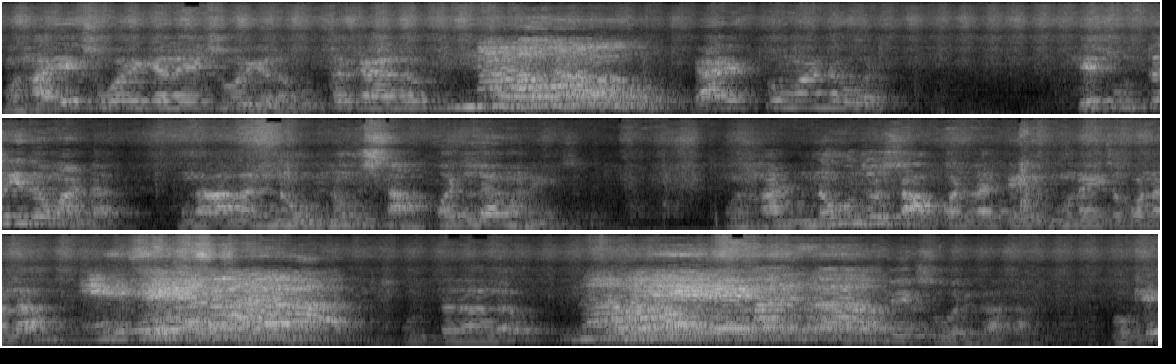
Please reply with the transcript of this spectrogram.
मग हा एक्स वर गेला एक्स वर गेला उत्तर काय आलं? डायरेक्ट तो मांडा वर हेच उत्तर इथं मांडा. मग आला नऊ. नऊ सापडला म्हणायचं. मग हा नऊ जो सापडला त्याने गुणायचं कोणाला? उत्तर आलं? एक्स वर्ग आला. ओके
